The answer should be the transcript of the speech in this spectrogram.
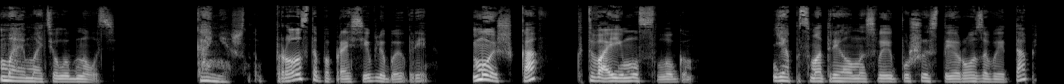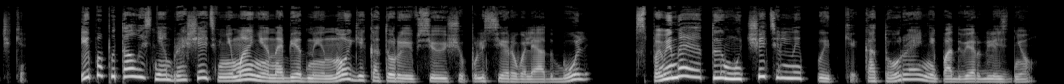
Моя мать улыбнулась. «Конечно, просто попроси в любое время. Мой шкаф к твоим услугам». Я посмотрела на свои пушистые розовые тапочки и попыталась не обращать внимания на бедные ноги, которые все еще пульсировали от боли, вспоминая той мучительной пытке, которой они подверглись днем.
